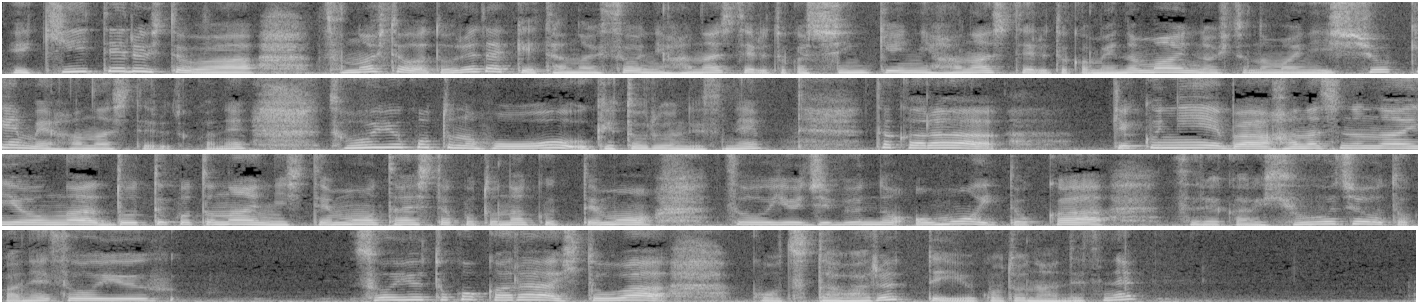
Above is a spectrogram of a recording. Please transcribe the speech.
え聞いてる人は、その人がどれだけ楽しそうに話してるとか、真剣に話してるとか、目の前の人の前に一生懸命話してるとかね、そういうことの方を受け取るんですね。だから、逆に言えば話の内容がどうってことないにしても大したことなくってもそういう自分の思いとかそれから表情とかねそういうそういうとこから人はこう伝わるっていうことなんですね。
